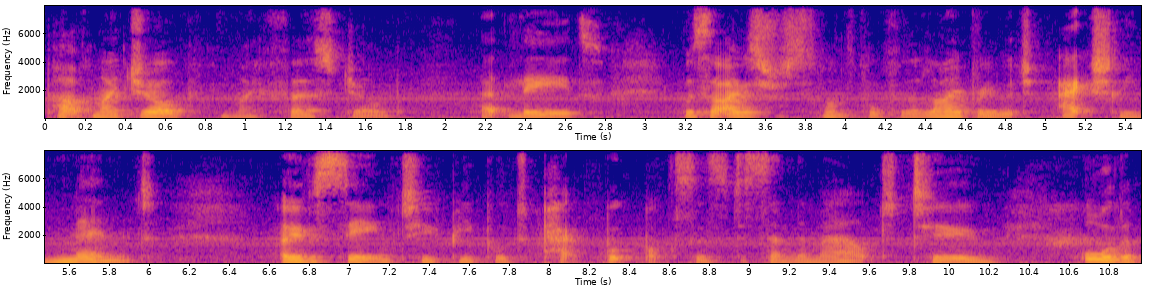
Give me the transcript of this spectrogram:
part of my job, my first job at Leeds, was that I was responsible for the library, which actually meant overseeing two people to pack book boxes to send them out to all the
